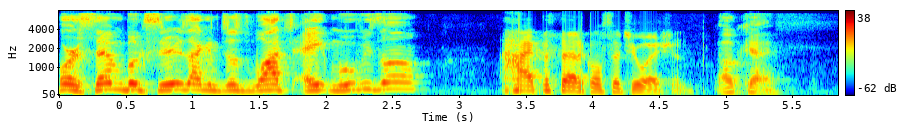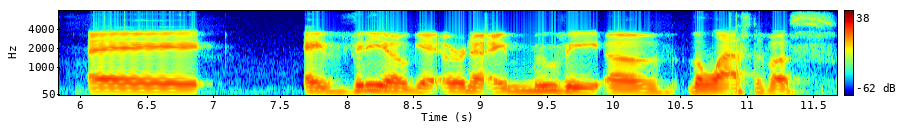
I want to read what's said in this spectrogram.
or a seven book series I can just watch eight movies on? Hypothetical situation. Okay. a a video game or no a movie of The Last of Us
